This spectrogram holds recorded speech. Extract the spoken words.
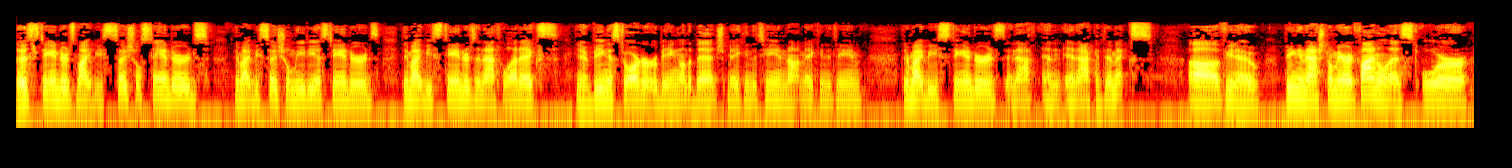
Those standards might be social standards, they might be social media standards, they might be standards in athletics, you know, being a starter or being on the bench, making the team, not making the team. There might be standards in, in, in academics of, you know, being a national merit finalist or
